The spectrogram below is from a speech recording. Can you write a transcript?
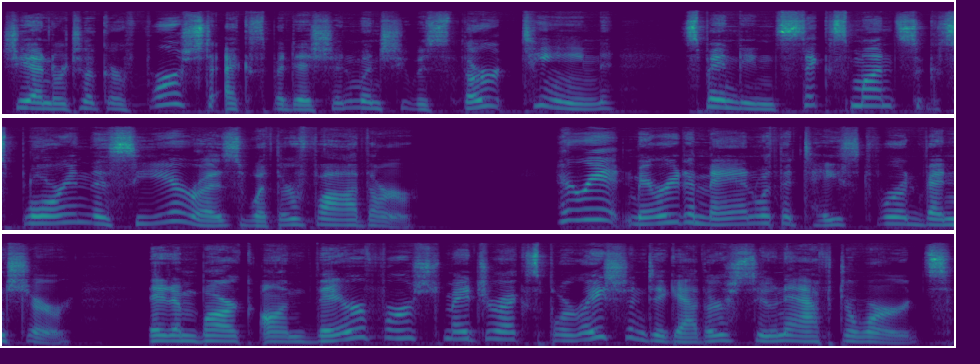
She undertook her first expedition when she was 13, spending six months exploring the Sierras with her father. Harriet married a man with a taste for adventure. They'd embark on their first major exploration together soon afterwards.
